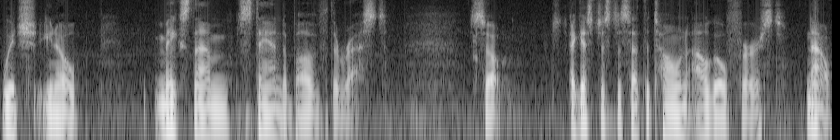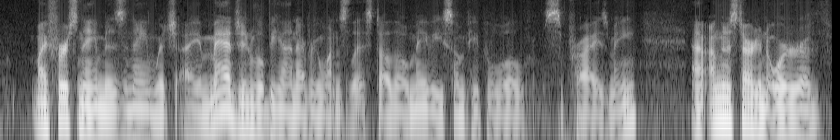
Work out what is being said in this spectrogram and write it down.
which you know makes them stand above the rest. So, I guess just to set the tone, I'll go first. Now, my first name is a name which I imagine will be on everyone's list, although maybe some people will surprise me. I'm going to start in order of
